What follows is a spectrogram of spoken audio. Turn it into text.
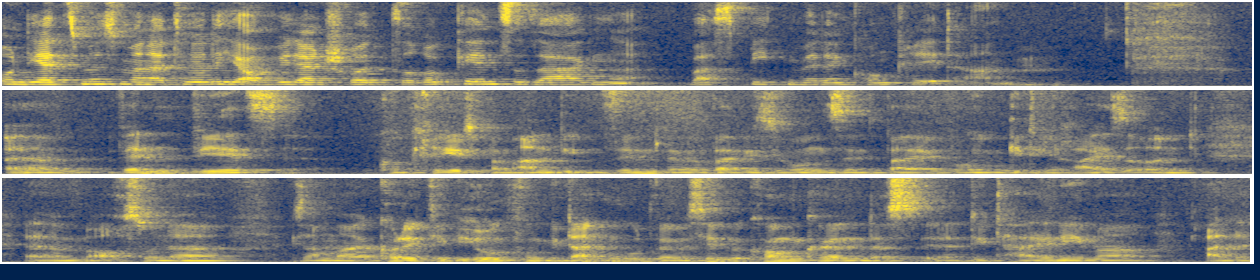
und jetzt müssen wir natürlich auch wieder einen Schritt zurückgehen, zu sagen, was bieten wir denn konkret an? Mhm. Ähm, wenn wir jetzt konkret beim Anbieten sind, wenn wir bei Visionen sind, bei wohin geht die Reise und ähm, auch so einer, ich sag mal, Kollektivierung von Gedankengut, wenn wir es hinbekommen können, dass äh, die Teilnehmer alle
